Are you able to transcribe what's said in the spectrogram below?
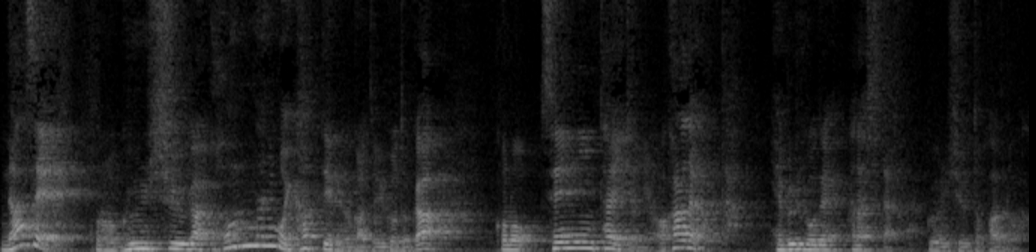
なぜこの群衆がこんなにも怒っているのかということがこの千人隊長には分からなかった。ヘブル語で話したから群衆とパウロは。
